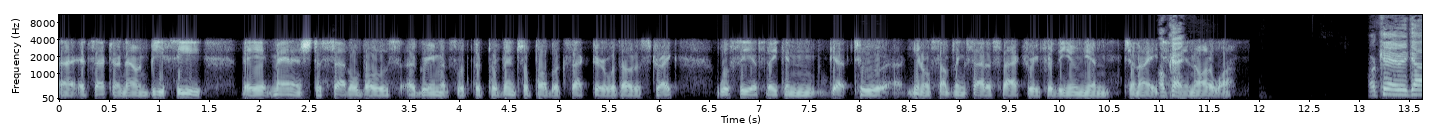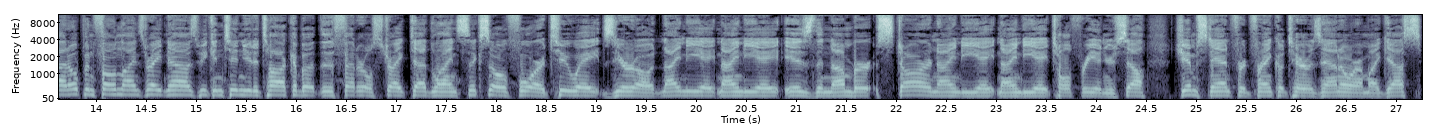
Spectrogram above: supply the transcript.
uh, etc now in BC they managed to settle those agreements with the provincial public sector without a strike. We'll see if they can get to you know something satisfactory for the union tonight okay. in Ottawa Okay, we got open phone lines right now as we continue to talk about the federal strike deadline. 604 280 9898 is the number. Star 9898, toll free in your cell. Jim Stanford, Franco Terrazzano are my guests.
